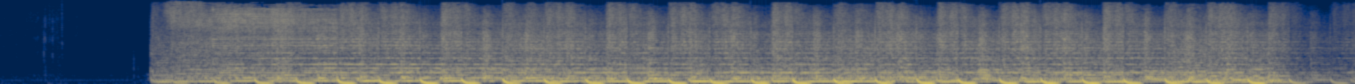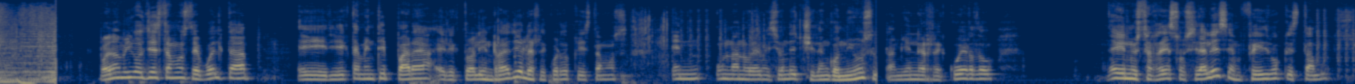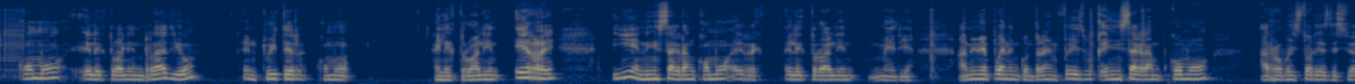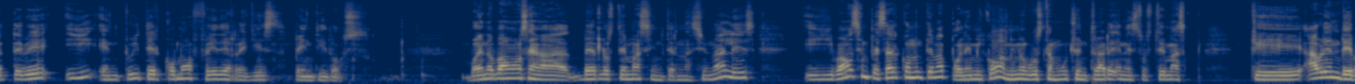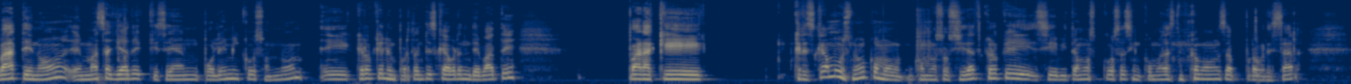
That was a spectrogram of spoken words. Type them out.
Bueno amigos, ya estamos de vuelta eh, directamente para Electoral en Radio. Les recuerdo que estamos en una nueva emisión de Chilango News. También les recuerdo en nuestras redes sociales, en Facebook estamos como Electoral en Radio, en Twitter como Electoral en R y en Instagram como Electoral en Media. A mí me pueden encontrar en Facebook e Instagram como arroba historias de Ciudad TV y en Twitter como Fede Reyes 22. Bueno, vamos a ver los temas internacionales y vamos a empezar con un tema polémico. A mí me gusta mucho entrar en estos temas que abren debate, ¿no? Eh, más allá de que sean polémicos o no, eh, creo que lo importante es que abren debate para que crezcamos, ¿no? Como, como sociedad, creo que si evitamos cosas incómodas nunca vamos a progresar.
